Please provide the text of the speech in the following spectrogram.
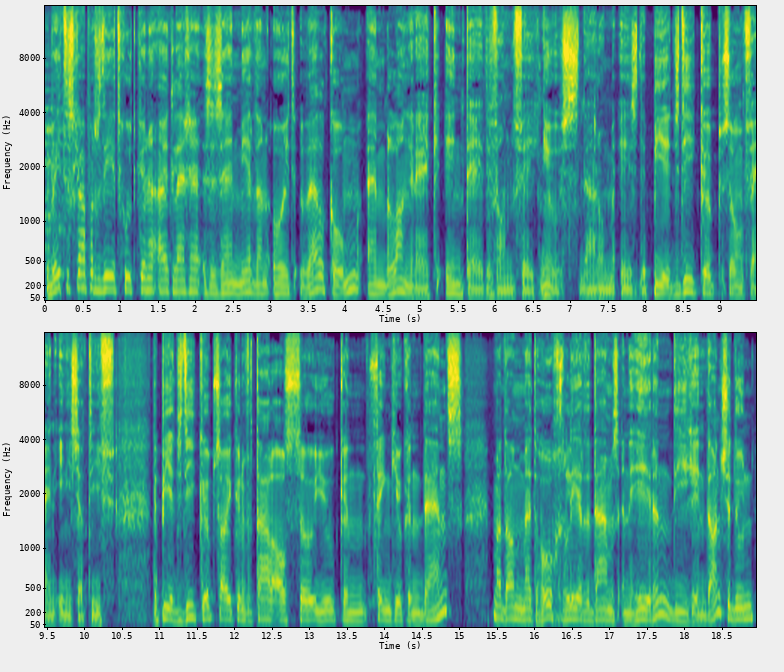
Wetenschappers die het goed kunnen uitleggen, ze zijn meer dan ooit welkom en belangrijk in tijden van fake news. Daarom is de PhD Cup zo'n fijn initiatief. De PhD Cup zou je kunnen vertalen als So You Can Think You Can Dance, maar dan met hooggeleerde dames en heren die geen dansje doen,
